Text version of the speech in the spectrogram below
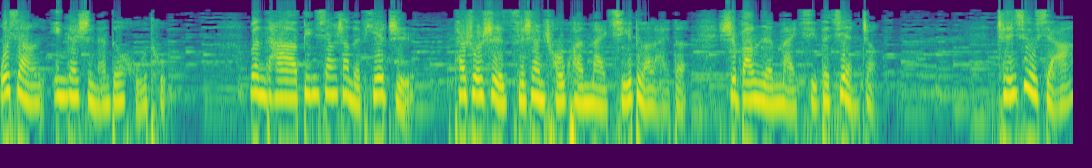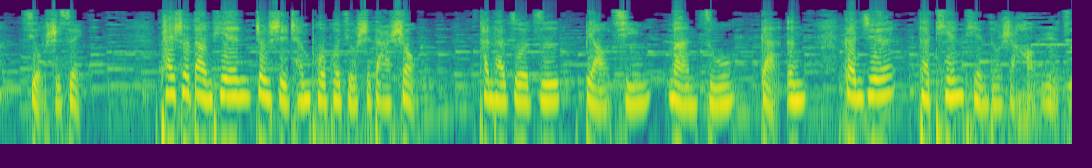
我想应该是难得糊涂。问他冰箱上的贴纸，他说是慈善筹款买齐得来的，是帮人买齐的见证。陈秀霞九十岁，拍摄当天正是陈婆婆九十大寿，看她坐姿、表情满足、感恩，感觉她天天都是好日子。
